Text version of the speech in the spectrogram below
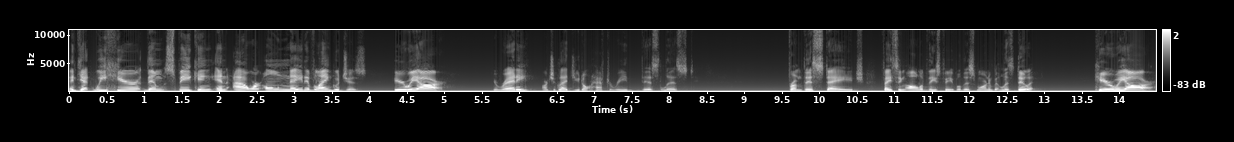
and yet we hear them speaking in our own native languages. Here we are. You ready? Aren't you glad you don't have to read this list from this stage facing all of these people this morning? But let's do it. Here we are.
